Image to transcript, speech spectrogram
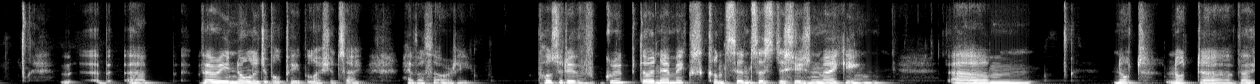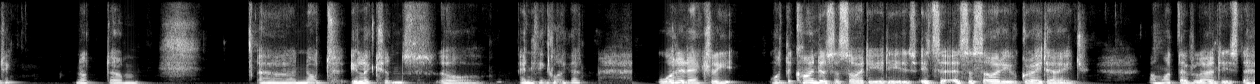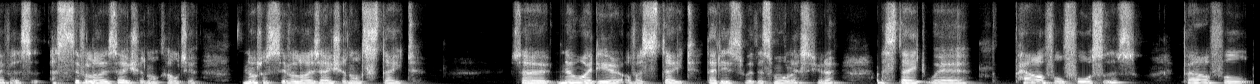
Uh, very knowledgeable people, I should say, have authority positive group dynamics, consensus decision making, um, not not uh, voting, not um, uh, not elections or anything like that. What it actually, what the kind of society it is, it's a, a society of great age. And what they've learned is to have a, a civilizational culture, not a civilizational state. So no idea of a state that is with a small s, you know, a state where powerful forces, powerful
